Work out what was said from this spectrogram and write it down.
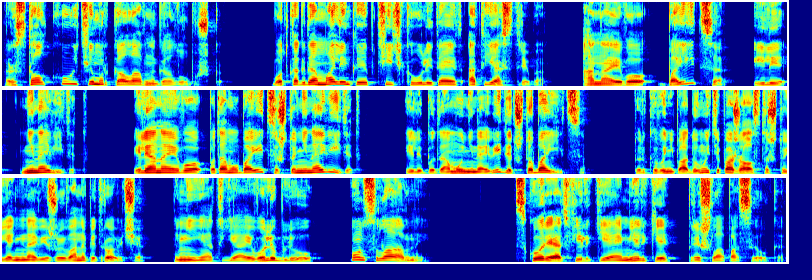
«Растолкуйте, Маркалавна голубушка, вот когда маленькая птичка улетает от ястреба, она его боится или ненавидит? Или она его потому боится, что ненавидит? Или потому ненавидит, что боится? Только вы не подумайте, пожалуйста, что я ненавижу Ивана Петровича. Нет, я его люблю. Он славный. Вскоре от Фильки и Амельки пришла посылка.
